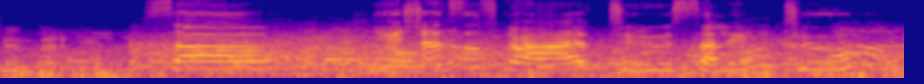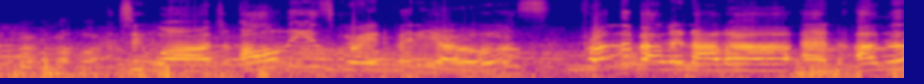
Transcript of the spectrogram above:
من برلين So you should subscribe to Salim Tube to watch all these great videos from the Berlinale and other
